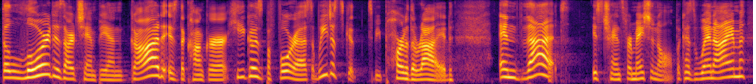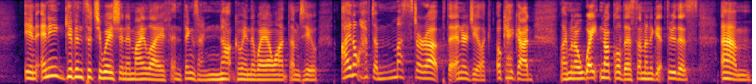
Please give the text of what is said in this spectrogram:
The Lord is our champion. God is the conqueror. He goes before us. We just get to be part of the ride. And that is transformational because when I'm in any given situation in my life and things are not going the way I want them to, I don't have to muster up the energy like, okay, God, I'm going to white knuckle this, I'm going to get through this. Um,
